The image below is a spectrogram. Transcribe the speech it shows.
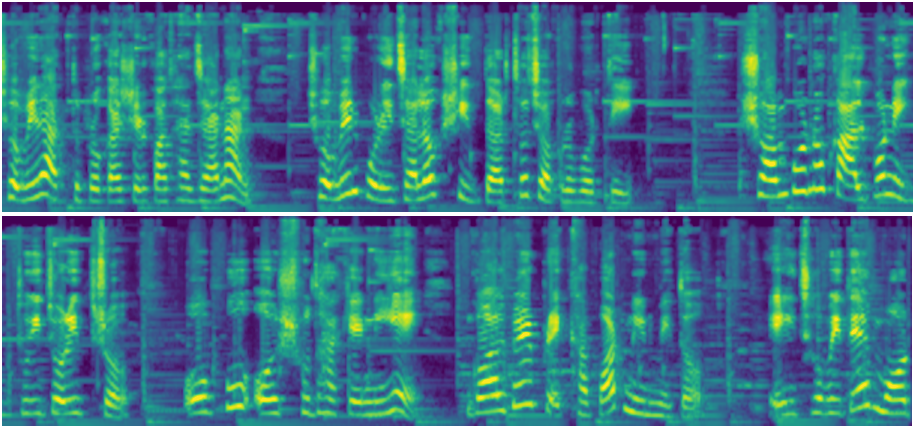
ছবির আত্মপ্রকাশের কথা জানান ছবির পরিচালক সিদ্ধার্থ চক্রবর্তী। সম্পূর্ণ কাল্পনিক দুই চরিত্র, অপু ও সুধাকে নিয়ে গল্পের প্রেক্ষাপট নির্মিত। এই ছবিতে মোট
